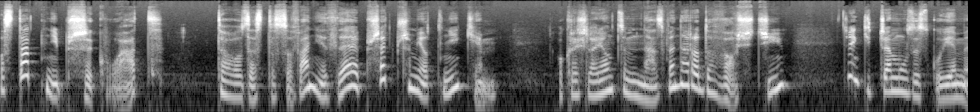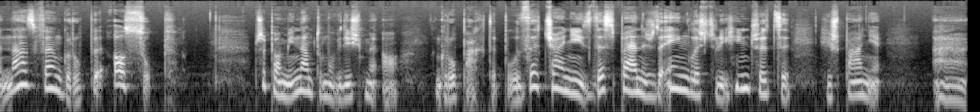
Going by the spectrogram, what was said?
Ostatni przykład to zastosowanie the przed przymiotnikiem określającym nazwę narodowości, dzięki czemu uzyskujemy nazwę grupy osób. Przypominam, tu mówiliśmy o grupach typu The Chinese, The Spanish, The English, czyli Chińczycy, Hiszpanie, e,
